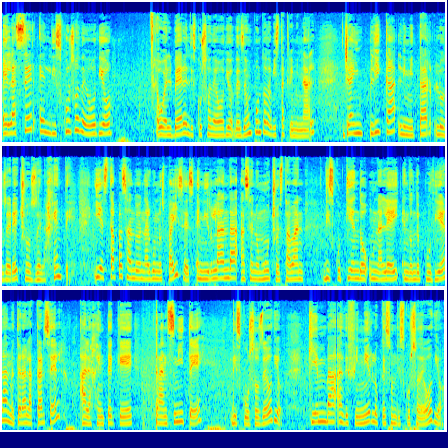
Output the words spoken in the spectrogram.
El hacer el discurso de odio o el ver el discurso de odio desde un punto de vista criminal ya implica limitar los derechos de la gente. Y está pasando en algunos países. En Irlanda hace no mucho estaban discutiendo una ley en donde pudieran meter a la cárcel a la gente que transmite discursos de odio. ¿Quién va a definir lo que es un discurso de odio?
